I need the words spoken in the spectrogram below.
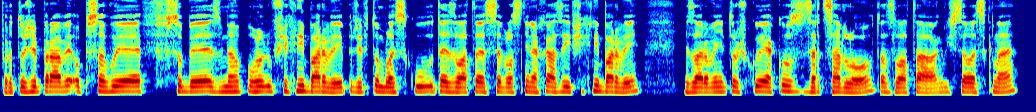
protože právě obsahuje v sobě z mého pohledu všechny barvy, protože v tom blesku té zlaté se vlastně nacházejí všechny barvy. Je zároveň trošku jako zrcadlo, ta zlatá, když se leskne.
